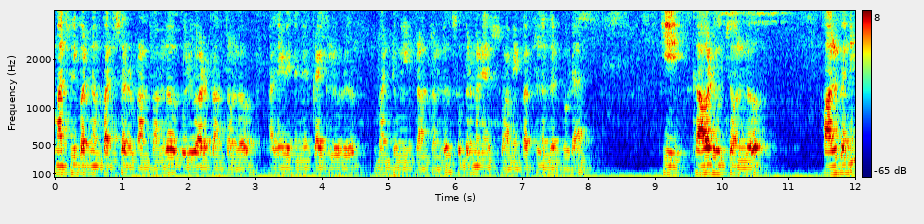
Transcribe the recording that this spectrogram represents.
మచిలీపట్నం పరిసర ప్రాంతంలో గుడివాడ ప్రాంతంలో అదేవిధంగా కైకలూరు బంటుమిల్లి ప్రాంతంలో సుబ్రహ్మణ్య స్వామి భక్తులందరూ కూడా ఈ కావడి ఉత్సవంలో పాల్గొని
